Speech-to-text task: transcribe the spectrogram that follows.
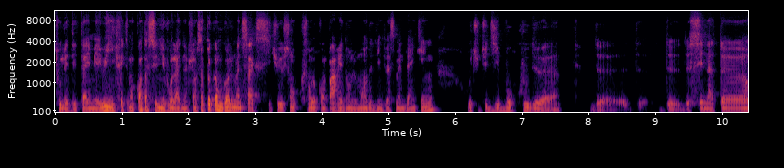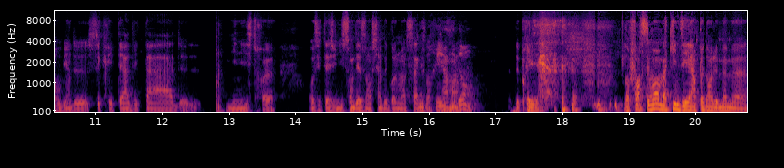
tous les détails. Mais oui, effectivement, quand à ce niveau-là d'influence, un peu comme Goldman Sachs, si tu si on comparer dans le monde de l'investment banking, où tu te dis beaucoup de, de, de, sénateurs ou bien de secrétaires d'État, de ministres euh, aux États-Unis sont des anciens de Goldman Sachs. De président. De président. donc forcément, McKinsey est un peu dans le même, euh,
